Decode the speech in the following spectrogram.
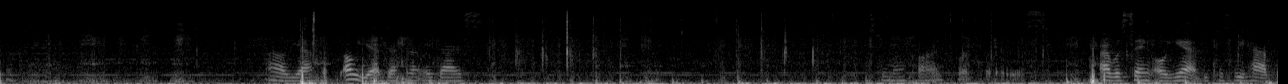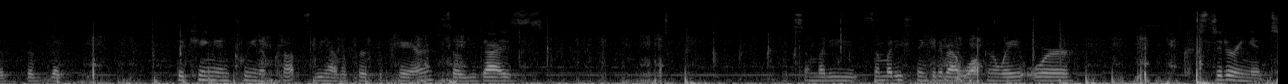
Okay. Oh yeah. Oh yeah, definitely, guys. Two more cards for Aquarius. I was saying, oh yeah, because we have the, the, the, the King and Queen of Cups. We have a perfect pair. So you guys, somebody, somebody's thinking about walking away or considering it.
